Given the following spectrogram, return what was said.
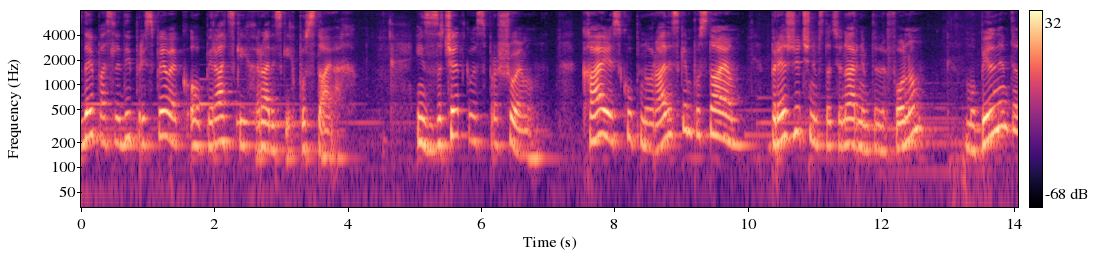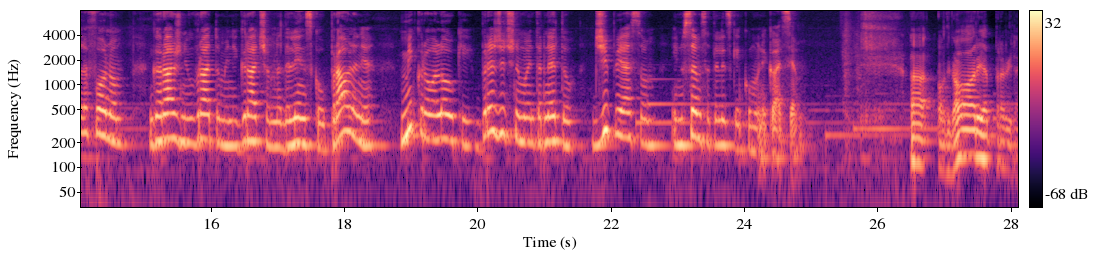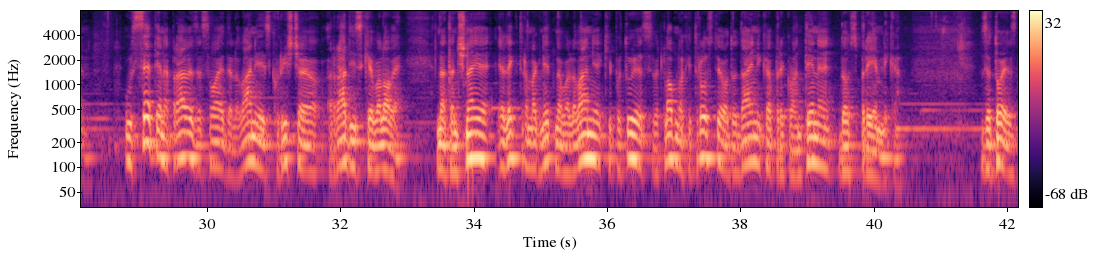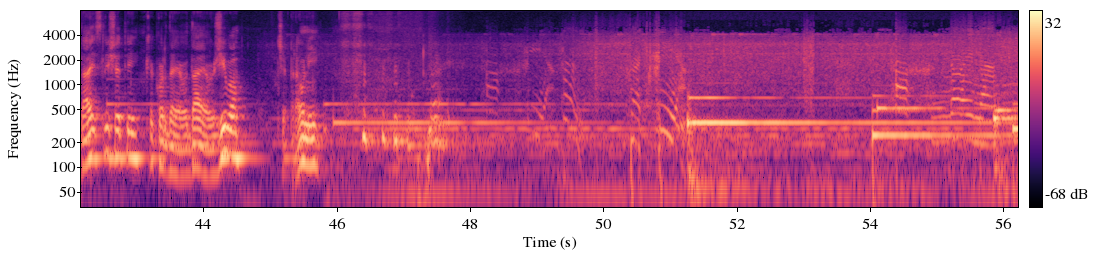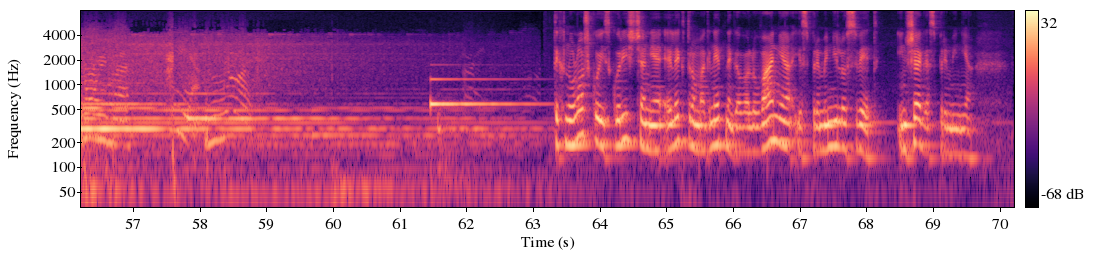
Zdaj pa sledi prispevek o piratskih radijskih postajah. In za začetek vas sprašujemo, kaj je skupno radijskim postajam, brezžičnim stacionarnim telefonom, mobilnim telefonom, garažnim vratom in igračam na daljinsko upravljanje, mikrovalovki, brezžičnemu internetu, GPS-om in vsem satelitskim komunikacijam. Uh, odgovor je pravilen. Vse te naprave za svoje delovanje izkoriščajo radijske valove, natančneje elektromagnetno valovanje, ki potuje s svetlobno hitrostjo od oddajnika preko antene do sprejemnika. Zato je zdaj slišati, kakor da je oddaja v živo, čeprav ni. Tehnološko izkoriščanje elektromagnetnega valovanja je spremenilo svet in še ga spreminja.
